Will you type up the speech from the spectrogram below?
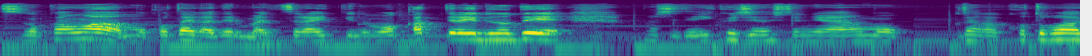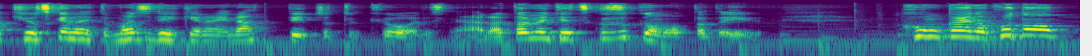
その間はもう答えが出るまで辛いっていうのも分かってはいるので、マジで育児の人にはもう、なんか言葉気をつけないとマジでいけないなって、ちょっと今日はですね、改めてつくづく思ったという。今回のこの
